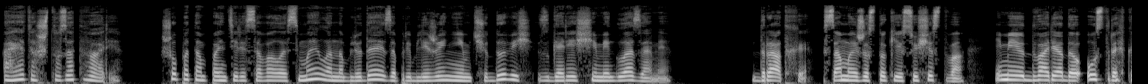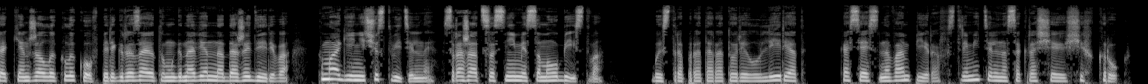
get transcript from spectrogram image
«А это что за твари?» — шепотом поинтересовалась Мейла, наблюдая за приближением чудовищ с горящими глазами. «Дратхи, самые жестокие существа, имеют два ряда острых, как кинжалы клыков, перегрызают мгновенно даже дерево, к магии нечувствительны, сражаться с ними самоубийство», — быстро протараторил Лириат, косясь на вампиров, стремительно сокращающих круг.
